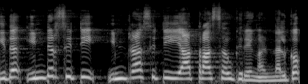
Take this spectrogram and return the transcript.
ഇത് ഇന്റർസിറ്റി ഇൻട്രാസിറ്റി യാത്രാ സൗകര്യങ്ങൾ നൽകും.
